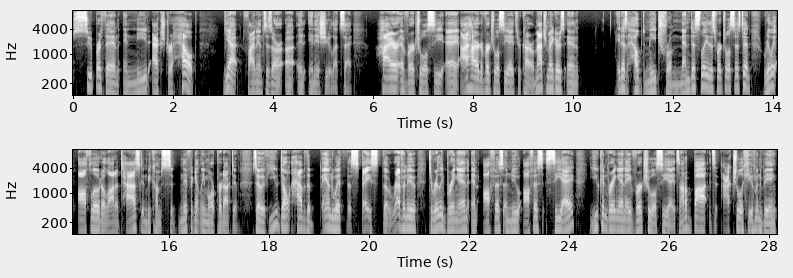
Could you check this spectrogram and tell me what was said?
super thin and need extra help, yet finances are uh, an issue, let's say. Hire a virtual CA. I hired a virtual CA through Chiro Matchmakers and it has helped me tremendously, this virtual assistant, really offload a lot of tasks and become significantly more productive. So if you don't have the bandwidth, the space, the revenue to really bring in an office, a new office CA, you can bring in a virtual CA. It's not a bot, it's an actual human being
